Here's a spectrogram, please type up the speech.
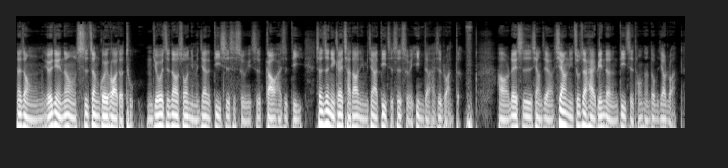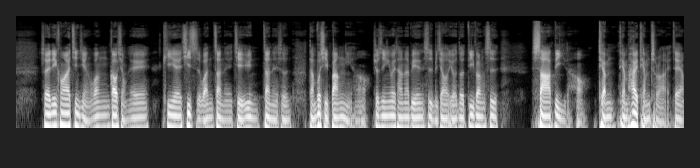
那种有一点那种市政规划的图，你就会知道说你们家的地势是属于是高还是低，甚至你可以查到你们家的地址是属于硬的还是软的。好，类似像这样，像你住在海边的人，地址通常都比较软。所以你看啊，进前往高雄诶，去诶西子湾站诶捷运站的时候，但不起帮你啊，就是因为它那边是比较有的地方是沙地的哈，填填海填出来这样，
